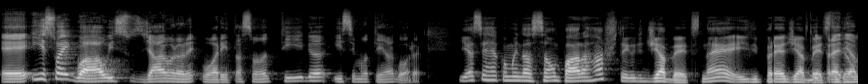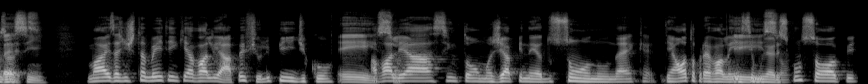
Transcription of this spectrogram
É, isso é igual, isso já é uma ori- uma orientação antiga e se mantém agora. E essa é a recomendação para rastreio de diabetes, né? E de pré-diabetes, pré-diabetes. digamos assim. Mas a gente também tem que avaliar perfil lipídico, Isso. avaliar sintomas de apneia do sono, né? Que tem alta prevalência Isso. em mulheres com SOP.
